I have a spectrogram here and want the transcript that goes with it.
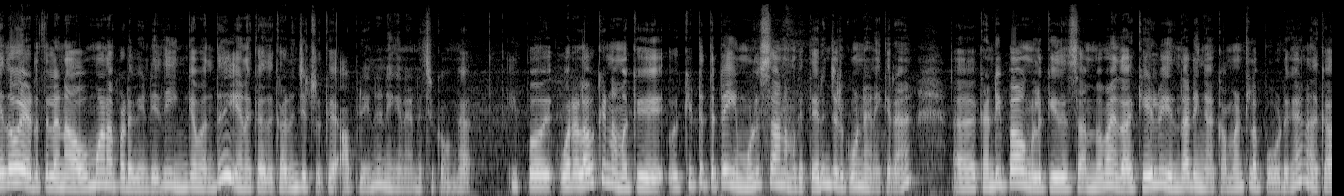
ஏதோ இடத்துல நான் அவமானப்பட வேண்டியது இங்கே வந்து எனக்கு அது கழிஞ்சிட்ருக்கு அப்படின்னு நீங்கள் நினச்சிக்கோங்க. இப்போ ஓரளவுக்கு நமக்கு கிட்டத்தட்ட முழுசாக நமக்கு தெரிஞ்சிருக்கும்னு நினைக்கிறேன். கண்டிப்பாக உங்களுக்கு இது சம்பவமாக ஏதாவது கேள்வி இருந்தால் நீங்கள் கமெண்ட்டில் போடுங்க. நான் அதுக்கு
